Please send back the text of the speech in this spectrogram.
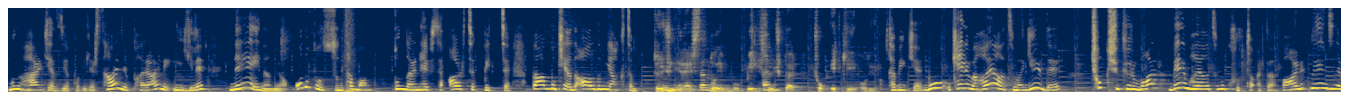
Bunu herkes yapabilir. Sadece parayla ilgili neye inanıyor? Onu bulsun. Tamam. Bunların hepsi artık bitti. Ben bu kağıdı aldım yaktım. Sözcüğün enerjisinden dolayı mı bu belli Evet. sözcükler çok etkili oluyor? Tabii ki. Bu kelime hayatıma girdi. Çok şükür var. Benim hayatımı kurtardı. Varlık bilincine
